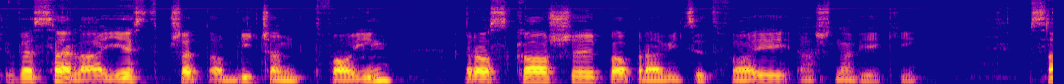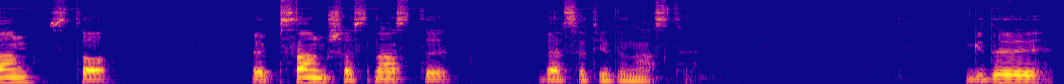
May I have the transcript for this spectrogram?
wesela jest przed obliczem Twoim, rozkoszy po prawicy Twojej aż na wieki. Psalm 100, e, Psalm 16, werset 11. Gdy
